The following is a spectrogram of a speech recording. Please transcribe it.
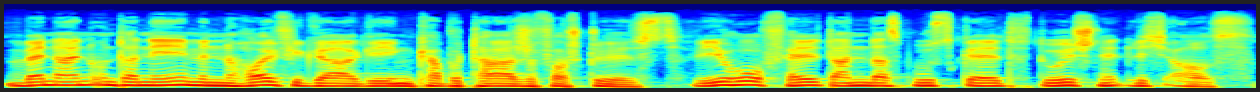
Wenn ein Unternehmen häufiger gegen Kabotage verstößt, wie hoch fällt dann das Bußgeld durchschnittlich aus?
